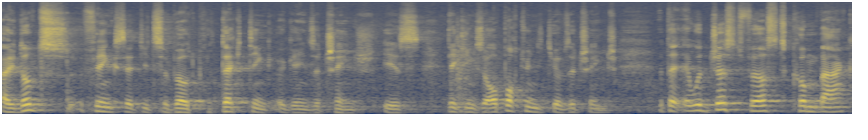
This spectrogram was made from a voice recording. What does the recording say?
I don't think that it's about protecting against the change, is taking the opportunity of the change. But I would just first come back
